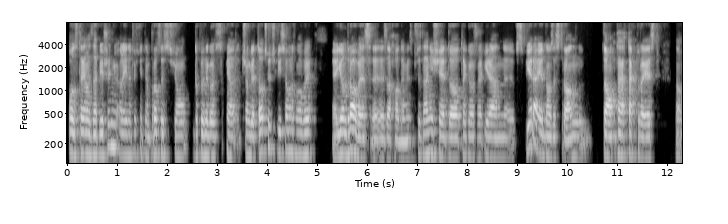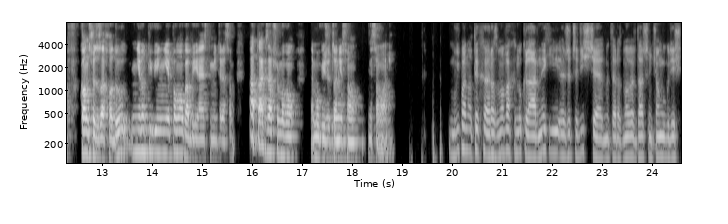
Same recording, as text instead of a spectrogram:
pozostają w zawieszeniu, ale jednocześnie ten proces się do pewnego stopnia ciągle toczy, czyli są rozmowy jądrowe z Zachodem. Więc przyznanie się do tego, że Iran wspiera jedną ze stron, tą, ta, ta która jest no, w kontrze do Zachodu niewątpliwie nie pomogłaby irańskim interesom. A tak zawsze mogą mówić, że to nie są, nie są oni. Mówi Pan o tych rozmowach nuklearnych i rzeczywiście te rozmowy w dalszym ciągu gdzieś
